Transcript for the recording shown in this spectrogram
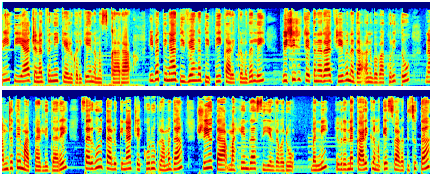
ಪ್ರೀತಿಯ ಜನಧ್ವನಿ ಕೇಳುಗರಿಗೆ ನಮಸ್ಕಾರ. ಇವತ್ತಿನ ದಿವ್ಯಾಂಗ ದೀಪ್ತಿ ಕಾರ್ಯಕ್ರಮದಲ್ಲಿ ವಿಶೇಷ ಚೇತನರ ಜೀವನದ ಅನುಭವ ಕುರಿತು ನಮ್ಮ ಜೊತೆ ಮಾತನಾಡಲಿದ್ದಾರೆ ಸರಗೂರು ತಾಲೂಕಿನ ಚೆಕ್ಕೂರು ಗ್ರಾಮದ ಶ್ರೀಯುತ ಮಹೇಂದ್ರ ಸಿಎಲ್ ರವರು. ಬನ್ನಿ, ಇವರನ್ನ ಕಾರ್ಯಕ್ರಮಕ್ಕೆ ಸ್ವಾಗತಿಸುತ್ತಾ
